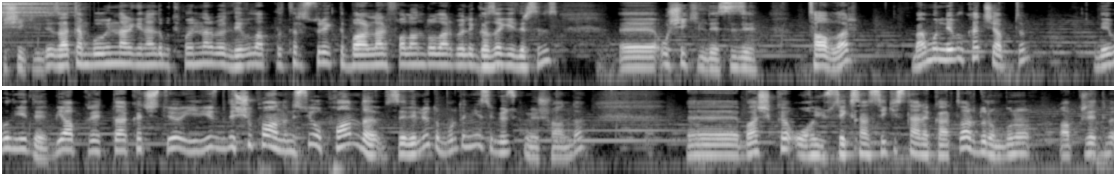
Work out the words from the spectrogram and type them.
Bir şekilde. Zaten bu oyunlar genelde bu tip oyunlar böyle level atlatır. Sürekli barlar falan dolar böyle gaza gelirsiniz. Ee, o şekilde sizi tavlar. Ben bu level kaç yaptım? Level 7. Bir upgrade daha kaç istiyor? 700. Bir de şu puandan istiyor. O puan da size veriliyor da burada niyeyse gözükmüyor şu anda. Ee, başka oha 188 tane kart var. Durun bunu upgrade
